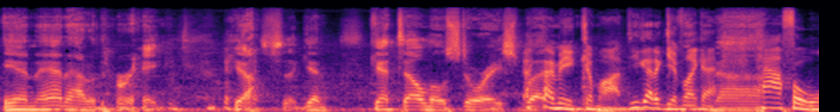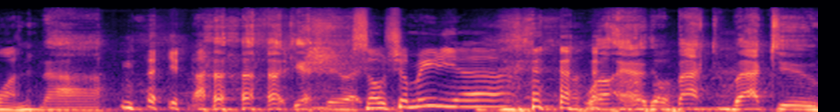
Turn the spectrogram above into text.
In and out of the ring. yes, again, can't tell those stories, but I mean, come on, you got to give like a Nah. half a one. Nah, can't do it. social media. well, and back to, back to,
